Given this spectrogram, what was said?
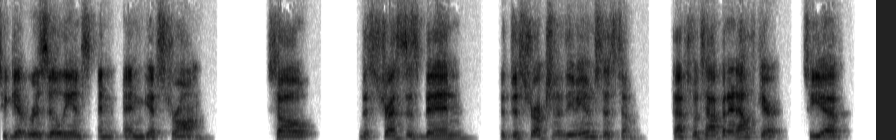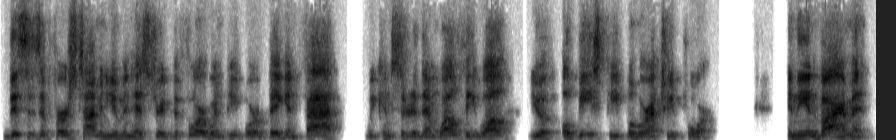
to get resilience and, and get strong. So the stress has been the destruction of the immune system. That's what's happened in healthcare. So you have this is the first time in human history before when people were big and fat we consider them wealthy. Well, you have obese people who are actually poor. In the environment,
